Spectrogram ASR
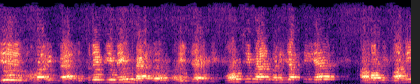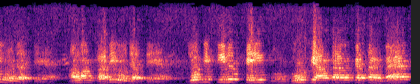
ये हमारी मैल उतरेगी नहीं, मैल और भरी जाएगी। कौन सी मैल भरी जाती है? हम अभिमानी हो जाते हैं, हम अहंकारी हो जाते हैं। जो भी तीर्थ कहीं घूम के आता है, वो कहता है, मैं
